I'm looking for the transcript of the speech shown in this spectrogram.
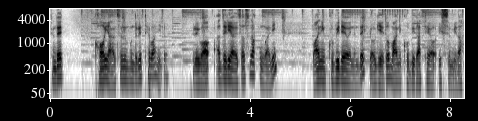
근데 거의 안 쓰는 분들이 태반이죠. 그리고 아드리아에서 수납 공간이 많이 구비되어 있는데 여기에도 많이 구비가 되어 있습니다.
